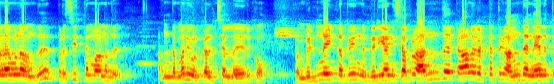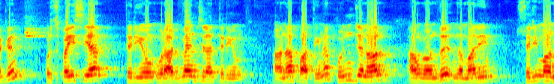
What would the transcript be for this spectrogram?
அளவில் வந்து பிரசித்தமானது. அந்த மாதிரி ஒரு கல்ச்சரில் இருக்கும். இப்போ மிட் நைட்டில் போய் இந்த பிரியாணி சாப்பிட அந்த காலகட்டத்துக்கு அந்த நேரத்துக்கு ஒரு ஸ்பைஸியாக தெரியும் ஒரு அட்வென்ச்சராக தெரியும். ஆனால் பார்த்தீங்கன்னா கொஞ்ச நாள் அவங்க வந்து இந்த மாதிரி செரிமான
